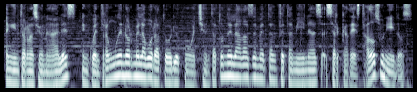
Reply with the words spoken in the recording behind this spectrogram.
En internacionales, encuentran un enorme laboratorio con 80 toneladas de metanfetaminas cerca de Estados Unidos.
